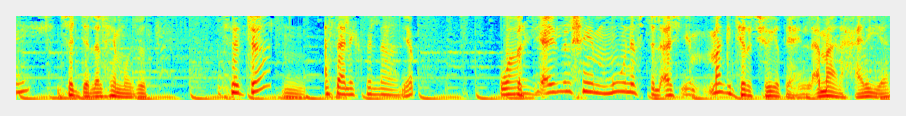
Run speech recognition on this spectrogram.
إيش؟ مسجل للحين موجود. مسجل؟ أسألك بالله yep. why. بس يعني للحين مو نفس الاشياء ما قد شريت شريط يعني الامانه حاليا.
